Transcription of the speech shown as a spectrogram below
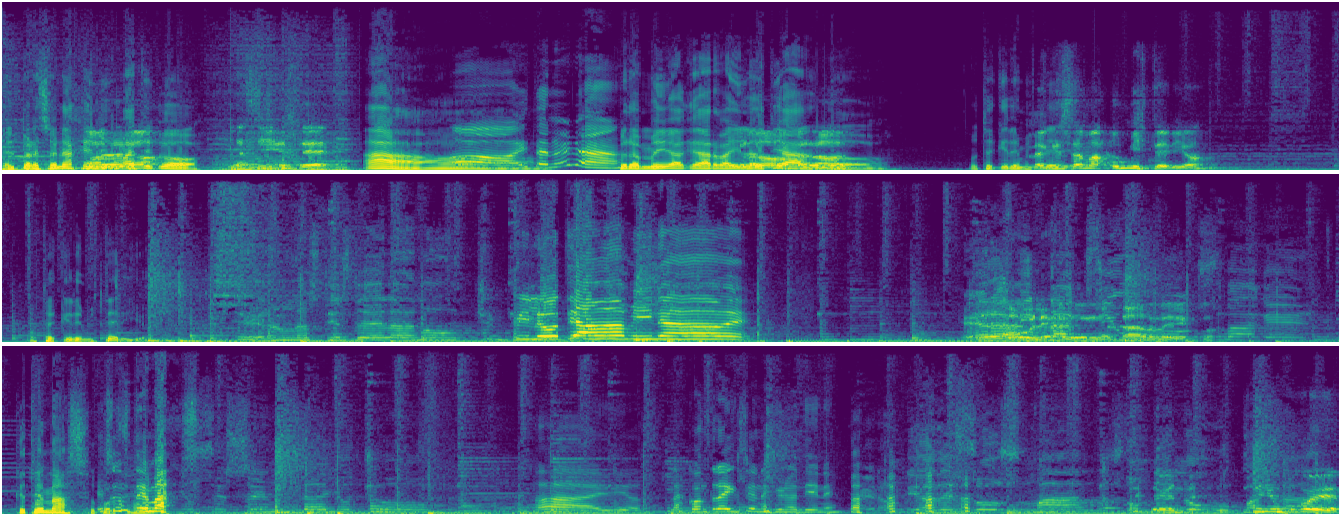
¿El personaje No, no, no. enigmático? La siguiente, Ah. Oh, ¿esta no era? Pero me iba a quedar bailoteando. perdón. ¿Usted quiere la que se misterio? llama Un Misterio. ¿Usted quiere misterio? Eran las 10 de la noche. Piloteaba mi nave. ¿Cómo le salió en la tarde, viejo? ¿Qué temazo, Es por un favor? Ay, Dios. Las contradicciones que uno tiene. Tenía un poco de,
